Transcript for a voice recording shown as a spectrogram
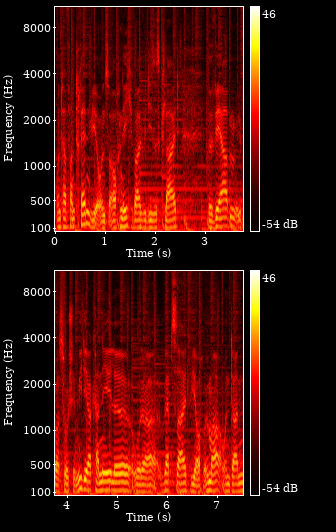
und davon trennen wir uns auch nicht, weil wir dieses Kleid bewerben über Social-Media-Kanäle oder Website, wie auch immer. Und dann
